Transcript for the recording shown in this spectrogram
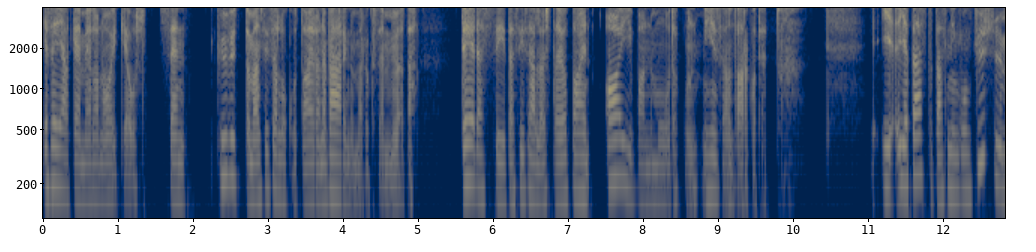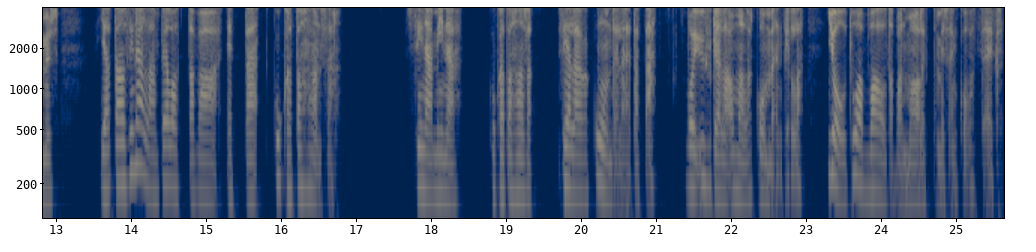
Ja sen jälkeen meillä on oikeus sen kyvyttömän sisälukutaidon ja väärinymmärryksen myötä tehdä siitä sisällöstä jotain aivan muuta kuin mihin se on tarkoitettu. Ja, ja tästä tässä niin kuin on kysymys. Ja tämä on sinällään pelottavaa, että kuka tahansa, sinä, minä, kuka tahansa siellä, joka kuuntelee tätä, voi yhdellä omalla kommentilla joutua valtavan maalittamisen kohteeksi.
